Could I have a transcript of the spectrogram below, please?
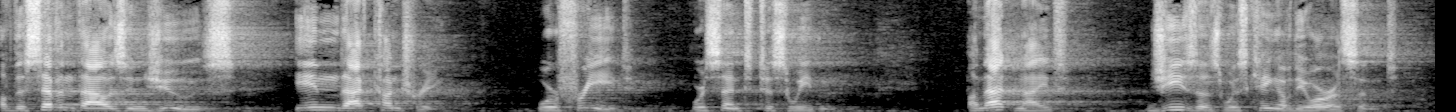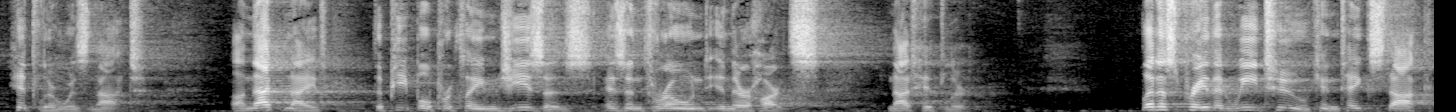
of the 7,000 Jews in that country were freed, were sent to Sweden. On that night, Jesus was king of the Øresund. Hitler was not. On that night, the people proclaimed Jesus as enthroned in their hearts, not Hitler. Let us pray that we too can take stock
